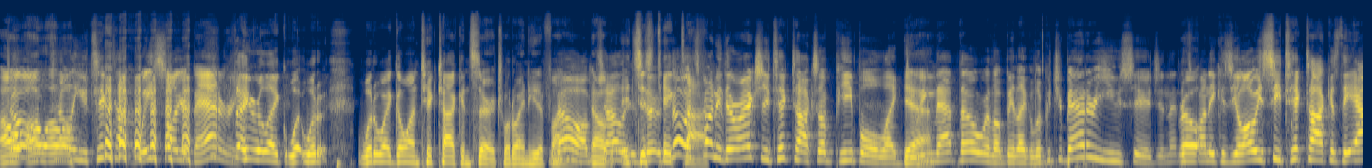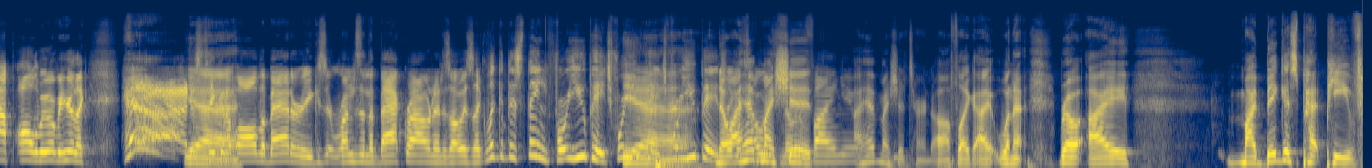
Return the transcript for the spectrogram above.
Oh, Oh, I'm oh. telling you, TikTok wastes all your I thought battery. you were like, what, what, what do I go on TikTok and search? What do I need to find? No, I'm telling it's just TikTok. No, it's funny. There are actually TikToks of people like Yeah. doing that though, where they'll be like, "Look at your battery usage," and then Bro- it's funny because you'll always see TikTok as the app all the way over here, like, "Yeah," just Yeah. taking up all the battery because it runs in the background and is always like, "Look at this thing for you page, for you page, for you page." No, Like, I have my shit. you. I have my shit turned off. Like I when I, bro, I, my biggest pet peeve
